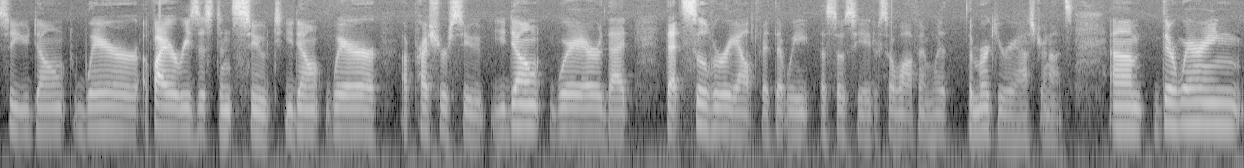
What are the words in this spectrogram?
so you don't wear a fire resistant suit. You don't wear a pressure suit. You don't wear that that silvery outfit that we associate so often with the Mercury astronauts. Um, they're wearing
